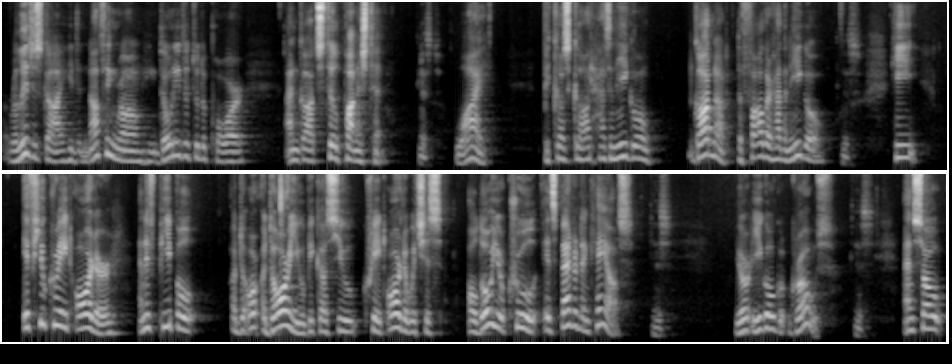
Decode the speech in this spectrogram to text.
religious guy. He did nothing wrong, he donated to the poor, and God still punished him. Yes. Why? Because God has an ego. God not, the Father had an ego. Yes. He, if you create order, and if people adore, adore you because you create order, which is, although you're cruel, it's better than chaos. Yes. Your ego grows. Yes. And so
